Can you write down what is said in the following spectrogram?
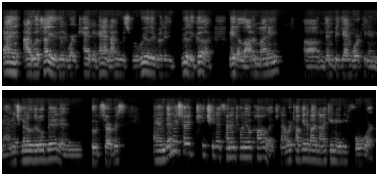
And I will tell you that it worked hand in hand. I was really, really, really good. Made a lot of money. Um, then began working in management a little bit in food service. And then I started teaching at San Antonio College. Now we're talking about 1984.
